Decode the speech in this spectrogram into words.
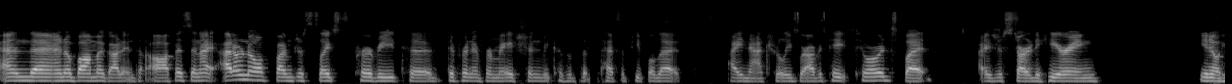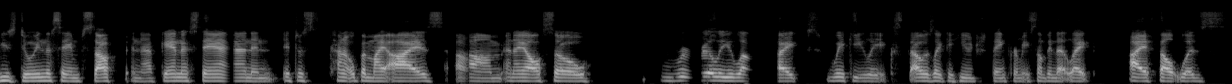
and then obama got into office. And i i don't know if i'm just like privy to different information because of the type of people that i naturally gravitate towards but i just started hearing you know he's doing the same stuff in afghanistan and it just kind of opened my eyes. Um and i also really liked wikileaks. That was like a huge thing for me something that like i felt was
